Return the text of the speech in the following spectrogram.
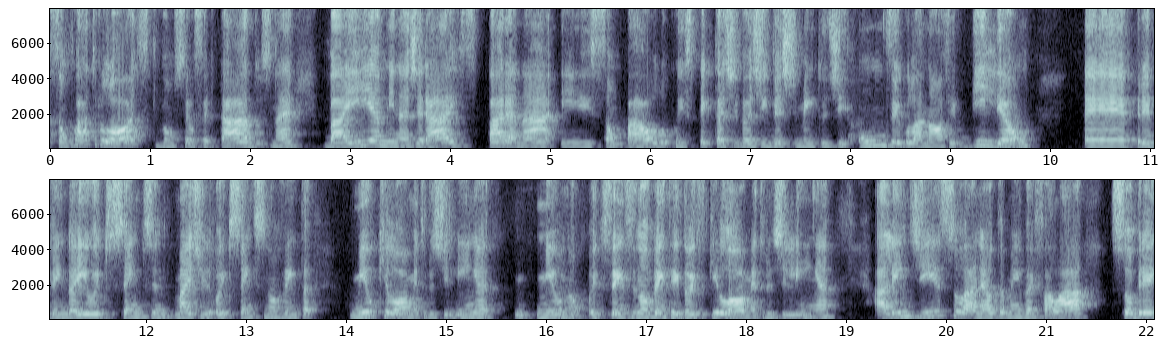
são quatro lotes que vão ser ofertados, né? Bahia, Minas Gerais, Paraná e São Paulo, com expectativas de investimento de 1,9 bilhão, é, prevendo aí 800, mais de 890 mil quilômetros de linha, mil não, 892 quilômetros de linha. Além disso, a ANEL também vai falar sobre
